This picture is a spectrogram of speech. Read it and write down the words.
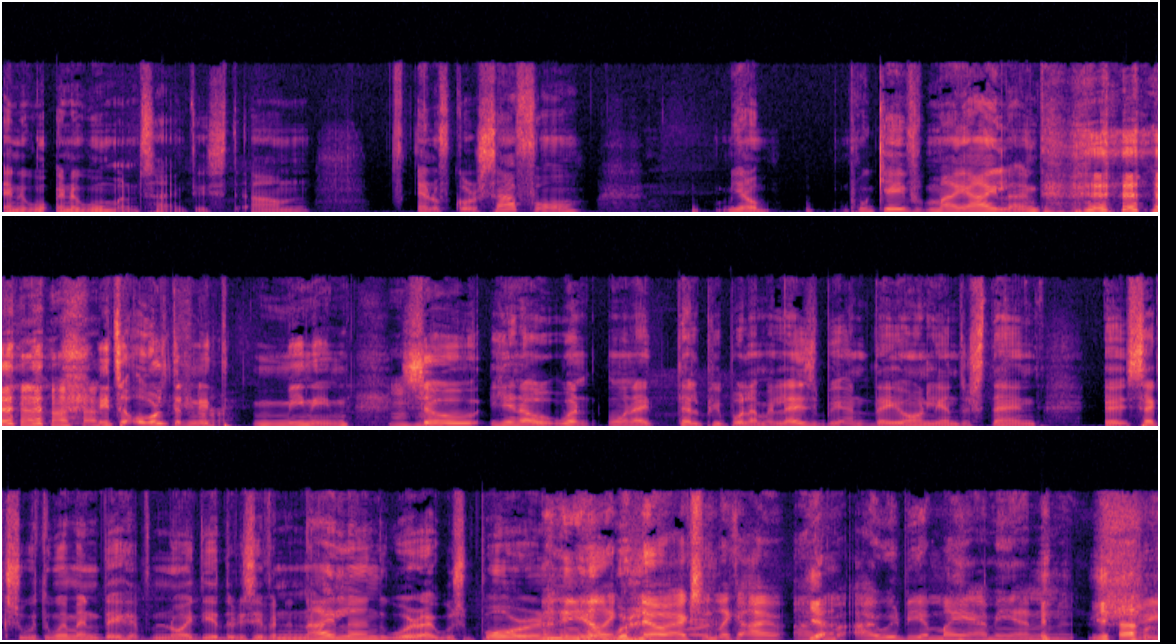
and a, and a woman scientist. Um, and of course, Sappho, you know, who gave my island its alternate Sure. meaning. So, you know, when, when I tell people I'm a lesbian, they only understand. Uh, sex with women, they have no idea there is even an island where I was born. you You're know, like, where- no, actually, Right. like I, I'm, Yeah. I would be a Miamian. Yeah. She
